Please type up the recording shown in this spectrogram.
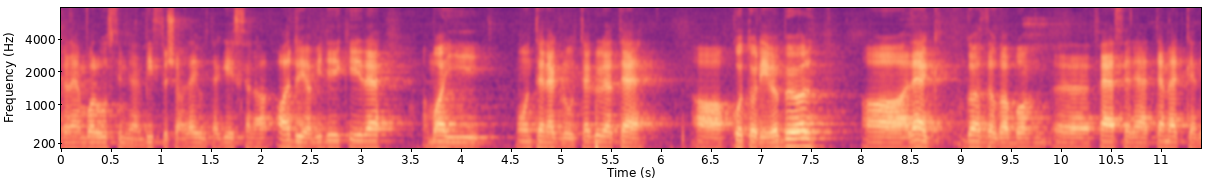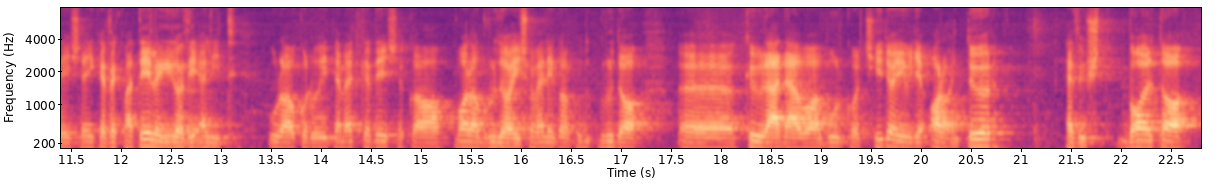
nem valószínűen biztosan lejut egészen a Adria vidékére, a mai Montenegró területe a Kotori öböl, a leggazdagabban felszerelt temetkezéseik, ezek már tényleg igazi elit uralkodói temetkezések, a Malagruda és a Veligruda kőládával burkolt sírjai, ugye aranytör, ezüst balta,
